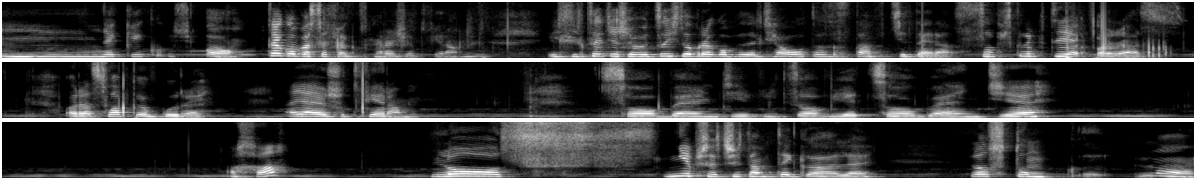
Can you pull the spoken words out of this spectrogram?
Mm, jakiegoś. O, tego bez efektu na razie otwieramy. Jeśli chcecie, żeby coś dobrego wyleciało, to zostawcie teraz subskrypcję oraz, oraz łapkę w górę. A ja już otwieram. Co będzie, widzowie, co będzie? Aha. Los. Nie przeczytam tego, ale. Los Tung. No.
